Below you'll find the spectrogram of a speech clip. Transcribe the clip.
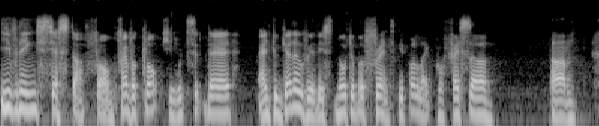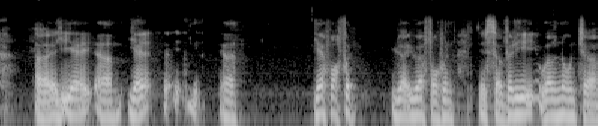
evening siesta from five o'clock, he would sit there and together with his notable friends, people like Professor um, uh, yeah, um, yeah, uh, Ye Huafen, Yue Yue Huafen is a very well-known, uh,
